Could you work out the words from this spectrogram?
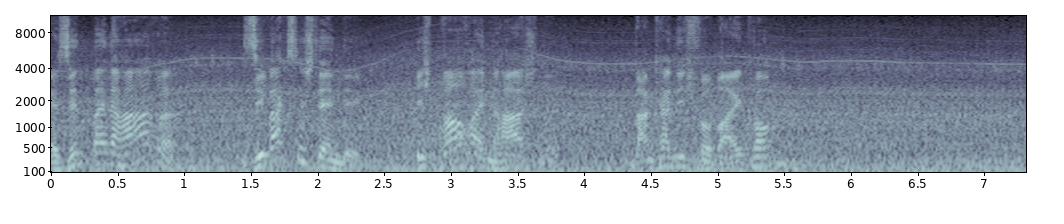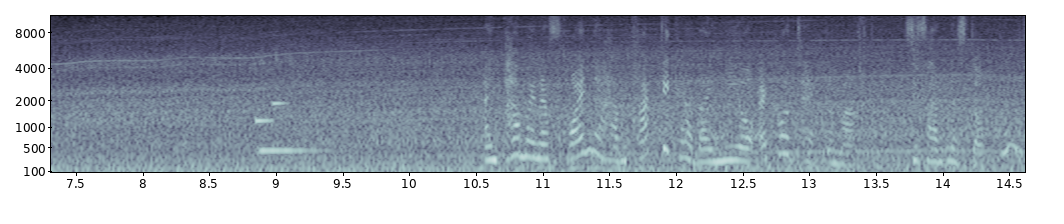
es sind meine Haare. Sie wachsen ständig. Ich brauche einen Haarschnitt. Wann kann ich vorbeikommen? Ein paar meiner Freunde haben Praktika bei Neo Ecotech gemacht. Sie fanden es dort gut.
